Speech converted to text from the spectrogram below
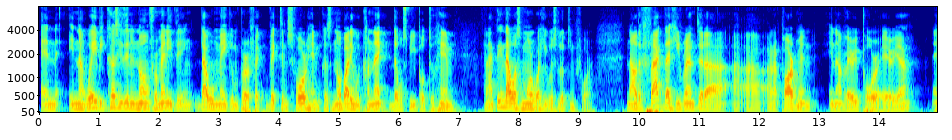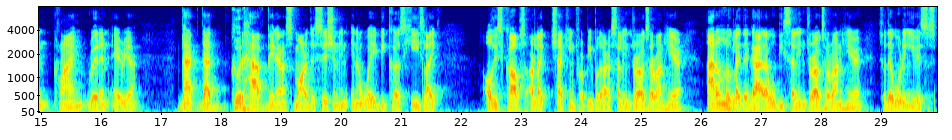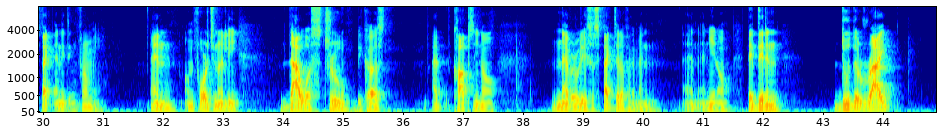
And in a way, because he didn't know him from anything, that would make them perfect victims for him because nobody would connect those people to him. And I think that was more what he was looking for. Now, the fact that he rented a, a, a an apartment in a very poor area and crime ridden area that that could have been a smart decision in, in a way because he's like all these cops are like checking for people that are selling drugs around here. I don't look like the guy that will be selling drugs around here so they wouldn't even suspect anything from me. And unfortunately that was true because I, cops you know never really suspected of him. And and and you know they didn't do the right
